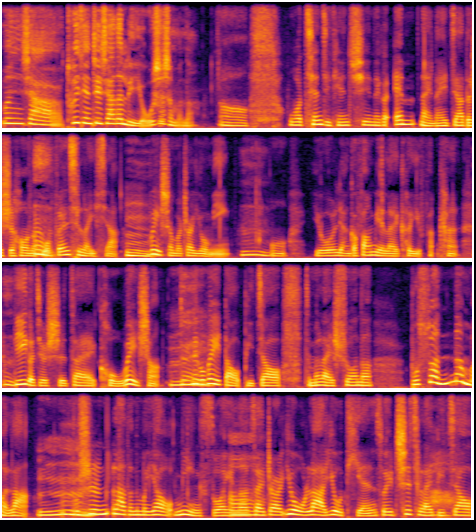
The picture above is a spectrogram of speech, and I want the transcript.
问一下，推荐这家的理由是什么呢？啊、我前几天去那个 M 奶奶家的时候呢，嗯我分析了一下嗯为什么这儿有名。嗯哦，有两个方面来可以反看。嗯第一个就是在口味上，对那个味道比较怎么来说呢？不算那么辣，嗯，不是辣的那么要命，所以呢，哦在这儿又辣又甜，所以吃起来比较，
